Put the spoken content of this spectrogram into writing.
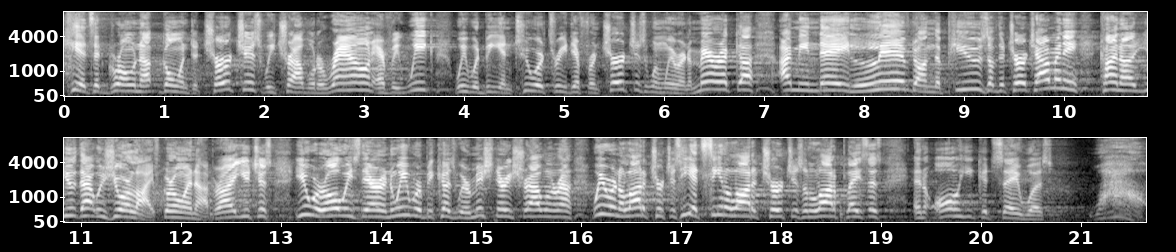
kids had grown up going to churches. We traveled around every week. We would be in two or three different churches when we were in America. I mean, they lived on the pews of the church. How many kind of you that was your life growing up, right? You just you were always there and we were because we were missionaries traveling around. We were in a lot of churches. He had seen a lot of churches and a lot of places and all he could say was, "Wow."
